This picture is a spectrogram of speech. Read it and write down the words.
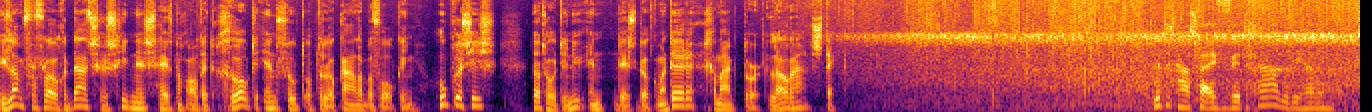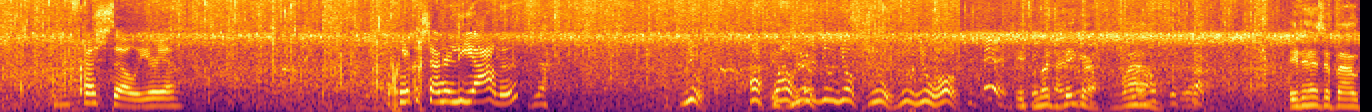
Die lang vervlogen Duitse geschiedenis heeft nog altijd grote invloed op de lokale bevolking. Hoe precies? Dat hoort u nu in deze documentaire, gemaakt door Laura Stek. Dit is haast 45 graden, die helling. Vrij stel hier, ja. Gelukkig zijn er lianen. Ja. Nieuw. Ah, wow, new. nieuw, nieuw, nieuw, nieuw, nieuw, oh. It's much bigger. Wow. It has about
